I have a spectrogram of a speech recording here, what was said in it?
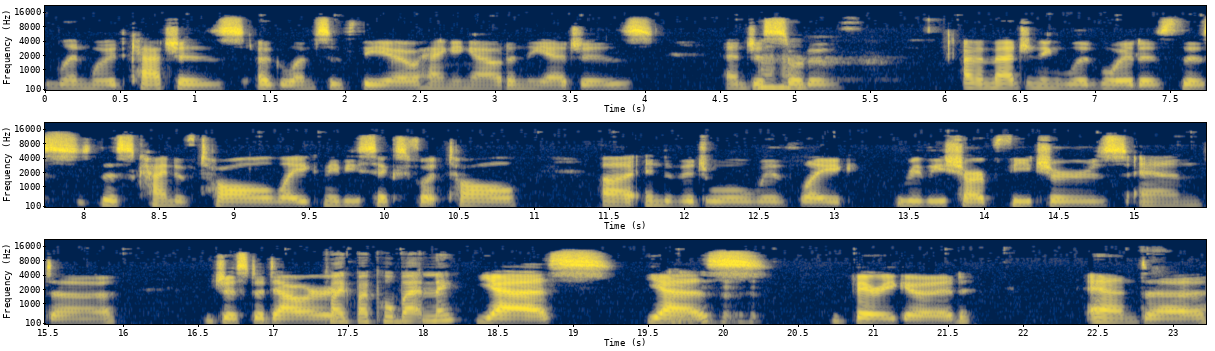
Linwood catches a glimpse of Theo hanging out in the edges, and just Mhm. sort of. I'm imagining Linwood as this this kind of tall, like maybe six foot tall, uh, individual with like really sharp features and uh, just a dour. Played by Paul Bettany. Yes. Yes. Very good. And uh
